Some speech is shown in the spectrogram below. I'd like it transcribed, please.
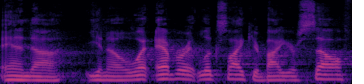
And, uh, you know, whatever it looks like, you're by yourself.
